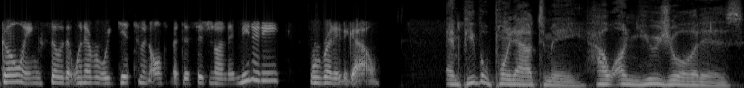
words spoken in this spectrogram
going, so that whenever we get to an ultimate decision on immunity, we're ready to go." And people point out to me how unusual it is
